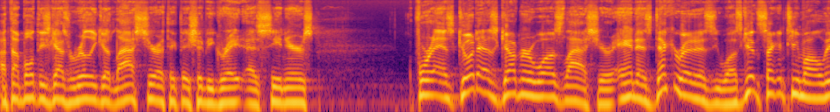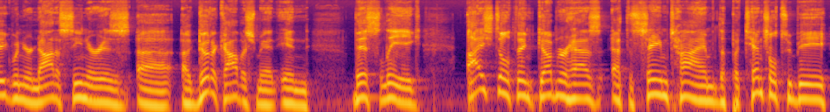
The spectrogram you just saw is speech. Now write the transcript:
I thought both these guys were really good last year. I think they should be great as seniors. For as good as Gubner was last year and as decorated as he was, getting second team all league when you're not a senior is uh, a good accomplishment in this league. I still think Gubner has, at the same time, the potential to be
